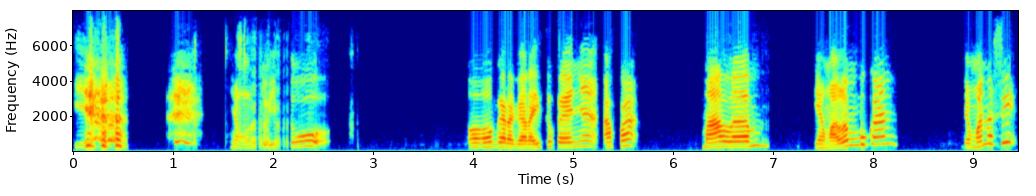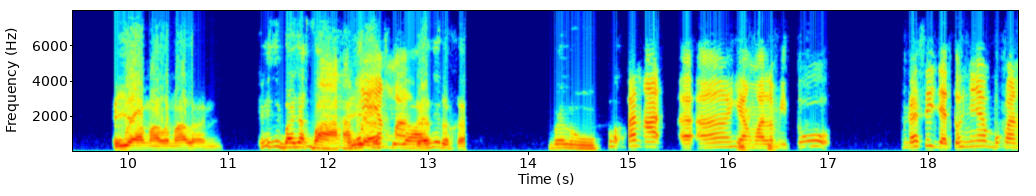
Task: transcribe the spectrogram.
iya yang waktu itu oh gara-gara itu kayaknya apa malam yang malam bukan yang mana sih Iya, malam-malam. Kayaknya banyak banget Iya, ya yang malam. kan. Sampai lupa. kan eh, eh, yang malam itu enggak sih jatuhnya bukan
